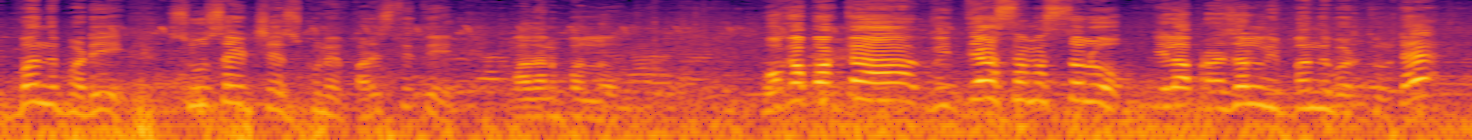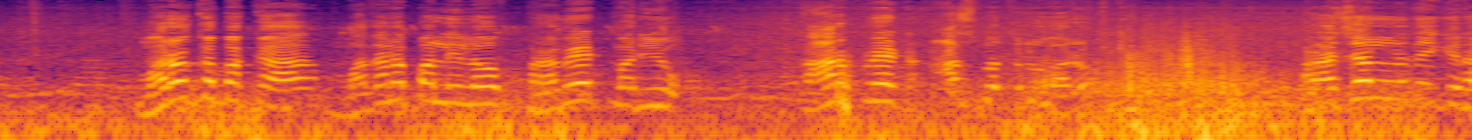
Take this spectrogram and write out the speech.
ఇబ్బంది పడి సూసైడ్ చేసుకునే పరిస్థితి మదనపల్లిలో ఒక పక్క విద్యా సంస్థలు ఇలా ప్రజలను ఇబ్బంది పడుతుంటే మరొక పక్క మదనపల్లిలో ప్రైవేట్ మరియు కార్పొరేట్ ఆసుపత్రుల వారు ప్రజల దగ్గర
